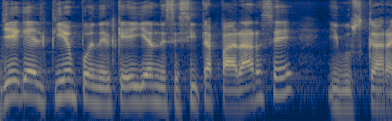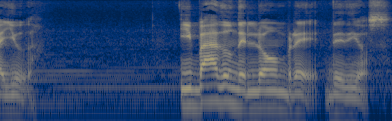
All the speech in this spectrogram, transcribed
llega el tiempo en el que ella necesita pararse y buscar ayuda. Y va donde el hombre de Dios.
